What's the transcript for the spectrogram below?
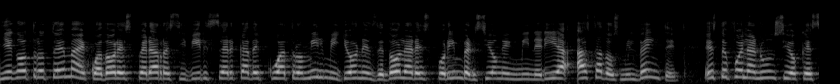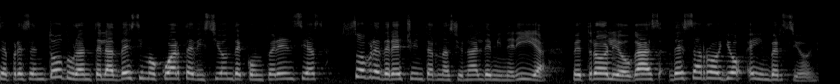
Y en otro tema, Ecuador espera recibir cerca de 4 mil millones de dólares por inversión en minería hasta 2020. Este fue el anuncio que se presentó durante la decimocuarta edición de conferencias sobre Derecho Internacional de Minería, Petróleo, Gas, Desarrollo e Inversión.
